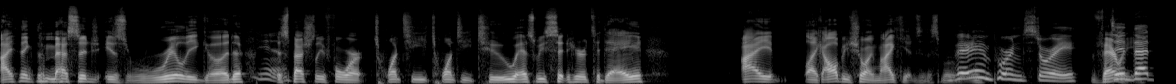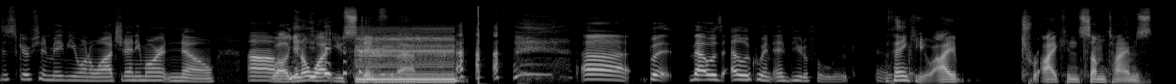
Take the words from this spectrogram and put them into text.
i think the message is really good Yeah. especially for 2022 as we sit here today i like i'll be showing my kids this movie Very important story. Very. Did that description make me want to watch it anymore? No. Um, well you know what you stink for that uh, but that was eloquent and beautiful, Luke. Thank you i tr- i can sometimes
